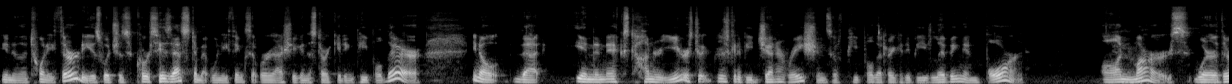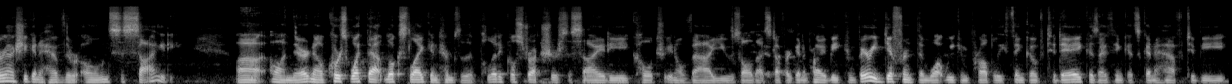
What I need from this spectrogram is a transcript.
you know the 2030s, which is of course his estimate when he thinks that we're actually going to start getting people there, you know, that in the next hundred years there's going to be generations of people that are going to be living and born on Mars, where they're actually going to have their own society uh, on there. Now, of course, what that looks like in terms of the political structure, society, culture, you know, values, all that stuff are going to probably be very different than what we can probably think of today. Because I think it's going to have to be,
